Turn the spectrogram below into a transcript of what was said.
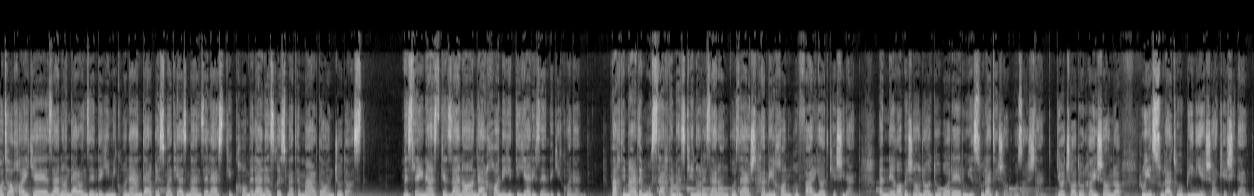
اتاقهایی که زنان در آن زندگی می کنند در قسمتی از منزل است که کاملا از قسمت مردان جداست. مثل این است که زنان در خانه دیگری زندگی کنند. وقتی مرد مستخدم از کنار زنان گذشت همه خانم ها فریاد کشیدند و نقابشان را دوباره روی صورتشان گذاشتند یا چادرهایشان را روی صورت و بینیشان کشیدند.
